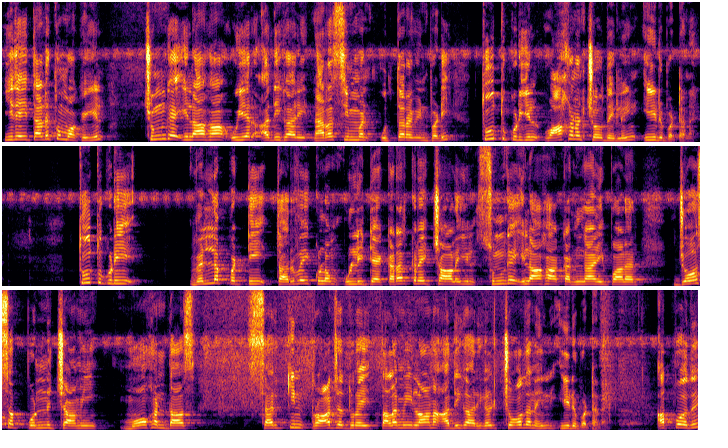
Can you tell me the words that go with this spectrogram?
இதை தடுக்கும் வகையில் சுங்க இலாகா உயர் அதிகாரி நரசிம்மன் உத்தரவின்படி தூத்துக்குடியில் வாகன சோதனையில் ஈடுபட்டனர். தூத்துக்குடி வெள்ளப்பட்டி தருவைக்குளம் உள்ளிட்ட கடற்கரை சாலையில் சுங்க இலாகா கண்காணிப்பாளர் ஜோசப் பொன்னுச்சாமி மோகன்தாஸ் சர்க்கின் ராஜதுரை தலைமையிலான அதிகாரிகள் சோதனையில் ஈடுபட்டனர். அப்போது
